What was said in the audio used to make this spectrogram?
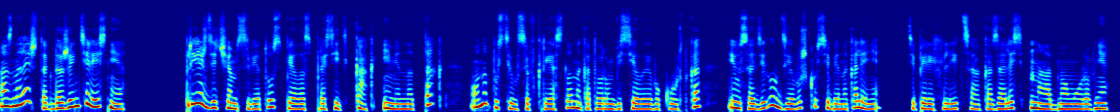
«А знаешь, так даже интереснее». Прежде чем Света успела спросить, как именно так, он опустился в кресло, на котором висела его куртка, и усадил девушку себе на колени. Теперь их лица оказались на одном уровне.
